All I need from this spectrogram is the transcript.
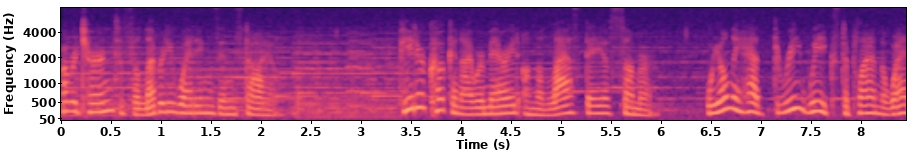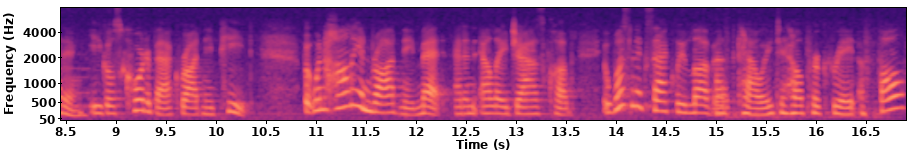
A return to Celebrity Weddings in Style. Peter Cook and I were married on the last day of summer. We only had three weeks to plan the wedding. Eagles quarterback Rodney Peete. But when Holly and Rodney met at an LA jazz club, it wasn't exactly love. Asked Cowie to help her create a fall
